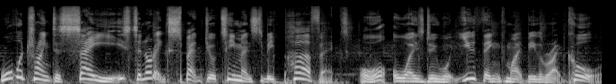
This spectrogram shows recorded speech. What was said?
What we're trying to say is to not expect your teammates to be perfect, or always do what you think might be the right call.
